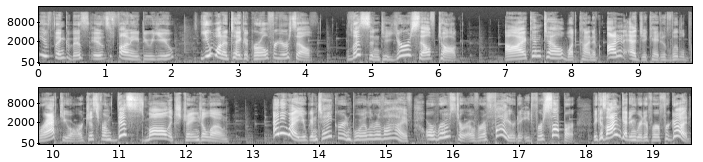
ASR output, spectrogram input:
you think this is funny, do you? You want to take a girl for yourself. Listen to your self talk. I can tell what kind of uneducated little brat you are just from this small exchange alone. Anyway, you can take her and boil her alive, or roast her over a fire to eat for supper, because I'm getting rid of her for good.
